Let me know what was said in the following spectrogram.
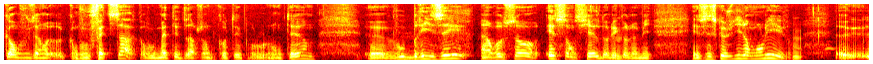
quand vous, quand vous faites ça, quand vous mettez de l'argent de côté pour le long terme, euh, vous brisez un ressort essentiel de l'économie. Et c'est ce que je dis dans mon livre. Mm. Euh,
